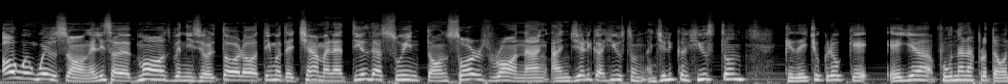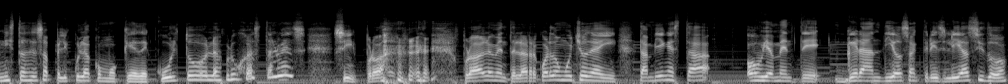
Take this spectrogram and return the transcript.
Owen Wilson, Elizabeth Moss, Benicio del Toro, Timothy Chalamet, Tilda Swinton, Saoirse Ronan, Angelica Houston. Angelica Houston, que de hecho creo que ella fue una de las protagonistas de esa película como que de culto Las Brujas, tal vez. Sí, probablemente, la recuerdo mucho de ahí. También está obviamente grandiosa actriz Lia Sidó,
